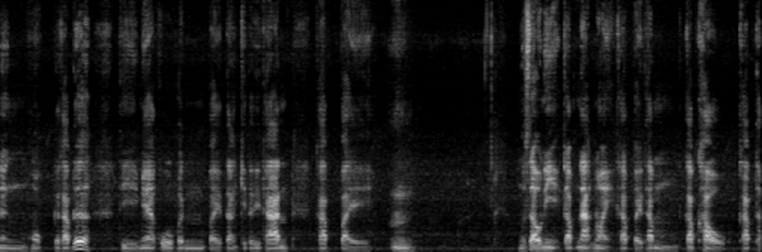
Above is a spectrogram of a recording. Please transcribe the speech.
หนึ่งหกนะครับเด้อที่แม่คู่เพิ่นไปตั้งกิจอธิษฐานครับไปอืมมือเศร้านี่กับหนาคหน่อยครับ ไปทำกับเข่าครับถ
